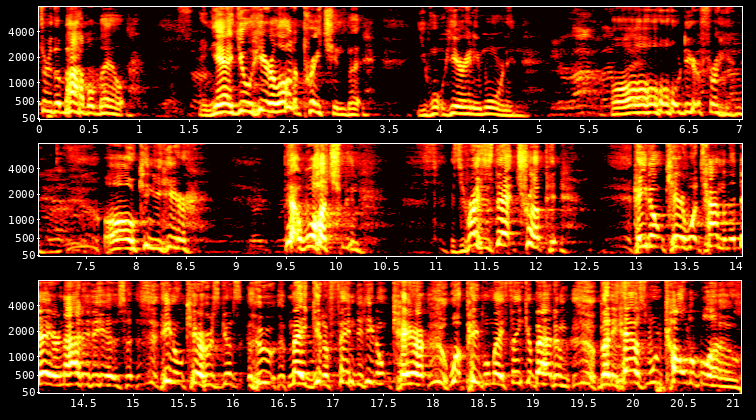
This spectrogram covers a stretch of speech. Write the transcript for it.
through the Bible Belt. Yes, and yeah, you'll hear a lot of preaching, but you won't hear any warning. Oh, dear friend. Oh, can you hear that watchman as he raises that trumpet? He don't care what time of the day or night it is. He don't care who's gonna, who may get offended. He don't care what people may think about him. But he has one call to blow,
